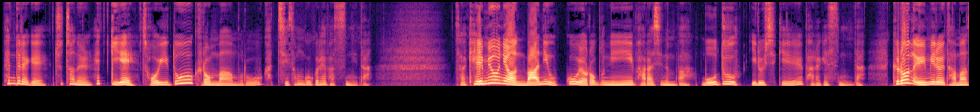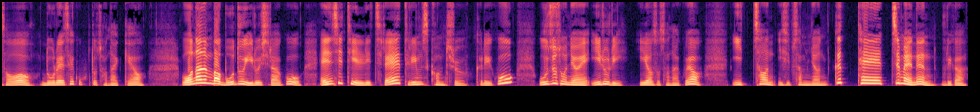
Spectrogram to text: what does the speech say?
팬들에게 추천을 했기에 저희도 그런 마음으로 같이 선곡을 해봤습니다. 자, 계묘년 많이 웃고 여러분이 바라시는 바 모두 이루시길 바라겠습니다. 그런 의미를 담아서 노래 세 곡도 전할게요. 원하는 바 모두 이루시라고 NCT 127의 Dreams Come True 그리고 우주소녀의 이루리 이어서 전하고요. 2023년 끝에쯤에는 우리가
